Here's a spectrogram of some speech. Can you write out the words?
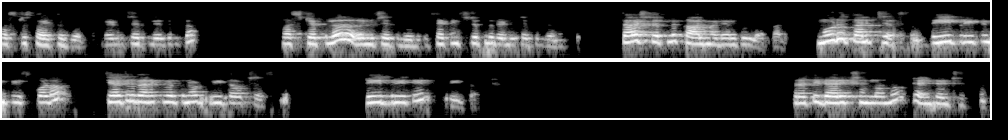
ఫస్ట్ స్వైస్ చేద్దాం. రెండు చేతులు ఎదురుగా ఫస్ట్ స్టెప్లో రెండు చేతులు ఎదురు సెకండ్ స్టెప్లో రెండు చేతులు వెనక్కి. థర్డ్ స్టెప్లో కాలు మెడలు కూడా లేపాలి మూడు కలిపి చేస్తాం. డీప్ బ్రీతింగ్ తీసుకోవడం చేతులు వెనక్కి వెళ్తున్నప్పుడు బ్రీత్ అవుట్ చేస్తాం. Deep breathing breathe out. ప్రతి డైరెక్షన్ లోనూ టెన్ టెన్ చెప్తాం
